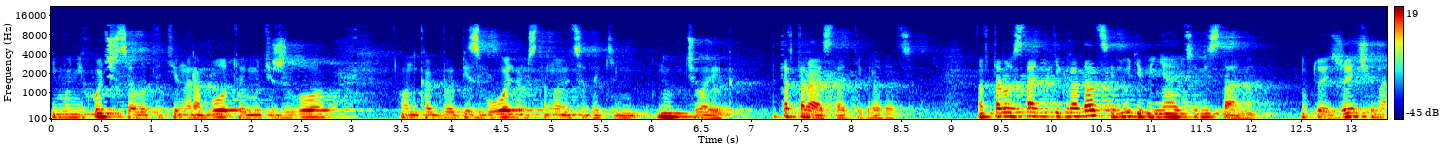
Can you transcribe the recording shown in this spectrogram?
ему не хочется вот идти на работу, ему тяжело, он как бы безвольным становится таким, ну, человек. Это вторая стадия деградации. На второй стадии деградации люди меняются местами. Ну, то есть женщина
